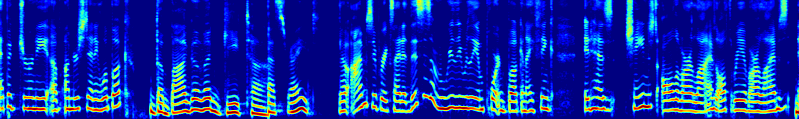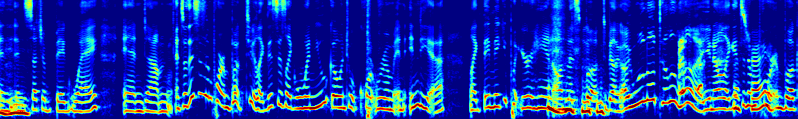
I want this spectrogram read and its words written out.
epic journey of understanding what book? The Bhagavad Gita. That's right. So I'm super excited. This is a really, really important book, and I think it has changed all of our lives, all three of our lives, in, in such a big way. And um, and so this is an important book too. Like this is like when you go into a courtroom in India. Like they make you put your hand on this book to be like, I will not tell a lie. You know, like it's That's an right. important book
